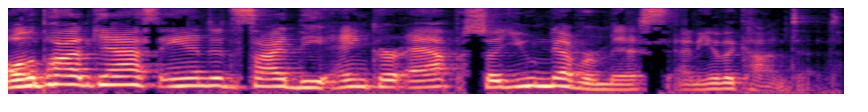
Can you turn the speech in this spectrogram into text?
on the podcast, and inside the Anchor app so you never miss any of the content.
